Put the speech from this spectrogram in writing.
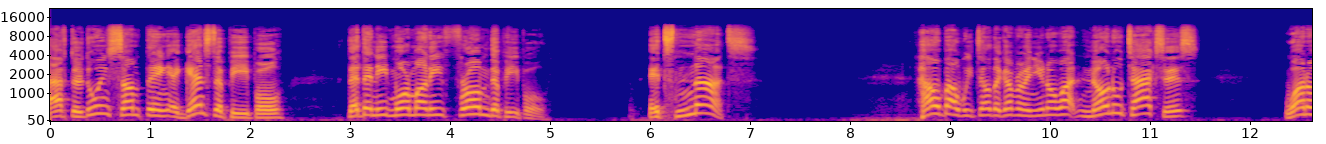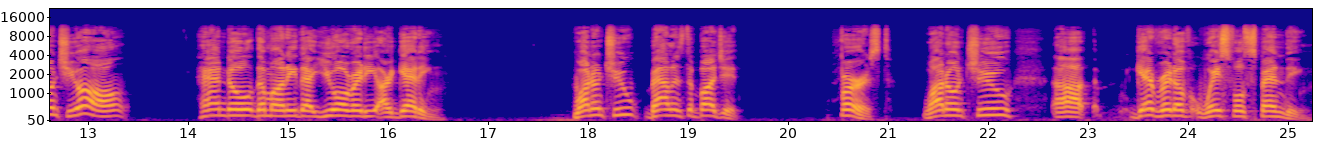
after doing something against the people that they need more money from the people. It's nuts. How about we tell the government, you know what? No new taxes. Why don't you all handle the money that you already are getting? Why don't you balance the budget first? Why don't you uh, get rid of wasteful spending?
